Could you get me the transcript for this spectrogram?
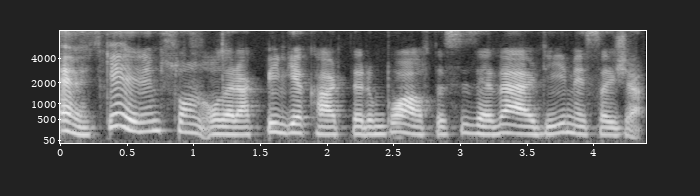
Evet gelelim son olarak bilge kartların bu hafta size verdiği mesaja.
